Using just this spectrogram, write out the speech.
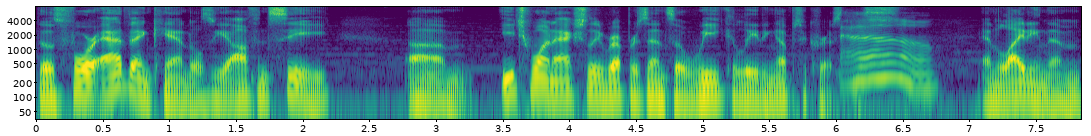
those four Advent candles you often see, um, each one actually represents a week leading up to Christmas. Oh. and lighting them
